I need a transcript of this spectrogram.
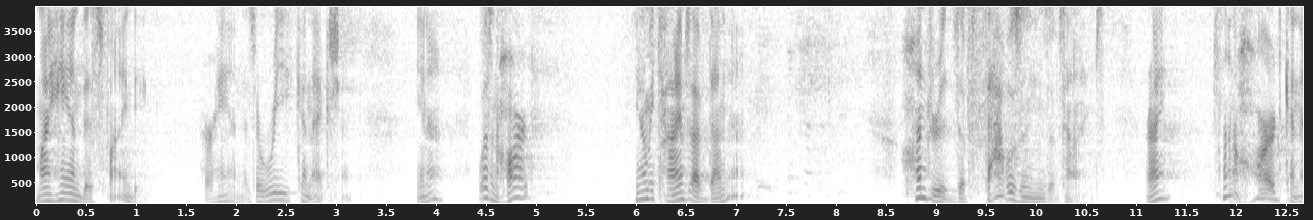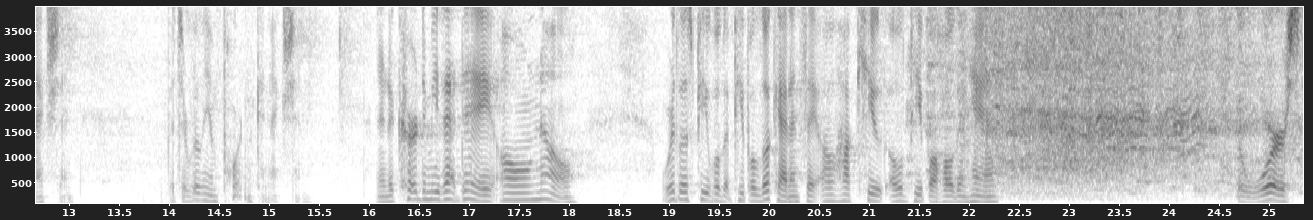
My hand is finding her hand. It's a reconnection. You know, it wasn't hard. You know how many times I've done that? Hundreds of thousands of times, right? It's not a hard connection. but it's a really important connection. And it occurred to me that day oh no, we're those people that people look at and say, oh, how cute, old people holding hands. it's the worst.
